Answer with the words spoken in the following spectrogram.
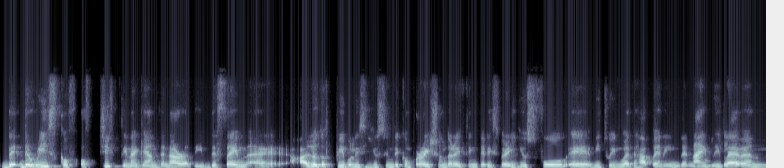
the, the risk of, of shifting again the narrative. The same, uh, a lot of people is using the comparison that I think that is very useful uh, between what happened in the 9-11 uh,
